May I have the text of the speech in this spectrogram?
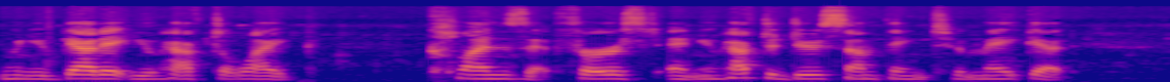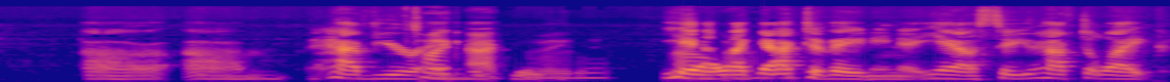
when you get it you have to like cleanse it first and you have to do something to make it uh um have your like activate it. yeah, like activating it. Yeah. So you have to like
